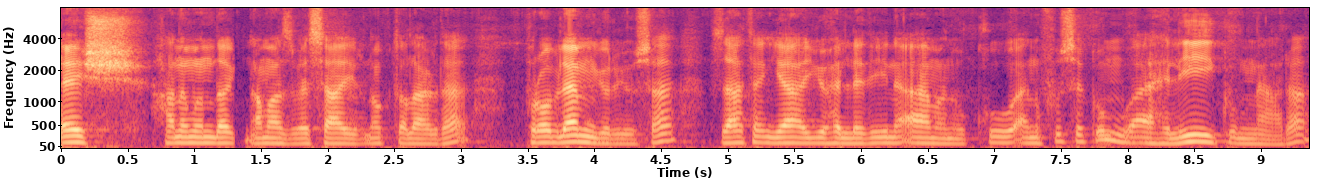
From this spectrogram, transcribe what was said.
eş hanımında namaz vesaire noktalarda problem görüyorsa zaten ya eyyühellezine amenu ku enfusekum ve ehlikum nara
